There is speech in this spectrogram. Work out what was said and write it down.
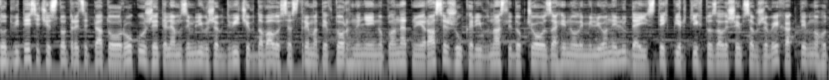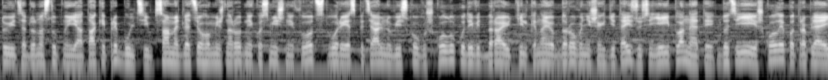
До 2135 року жителям Землі вже вдвічі вдавалося стримати вторгнення інопланетної раси жукарів, внаслідок чого загинули мільйони людей. З тих пір ті, хто залишився в живих, активно готуються до наступної атаки прибульців. Саме для цього міжнародний космічний флот створює спеціальну військову школу, куди відбирають тільки найобдарованіших дітей з усієї планети. До цієї школи потрапляє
